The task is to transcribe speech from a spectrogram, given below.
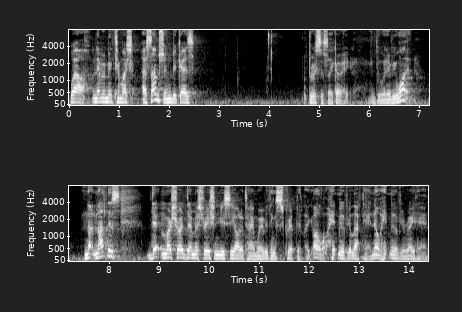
Well, never make too much assumption because Bruce is like, all right, do whatever you want. Not, not this de- martial art demonstration you see all the time where everything's scripted. Like, oh, hit me with your left hand. No, hit me with your right hand.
